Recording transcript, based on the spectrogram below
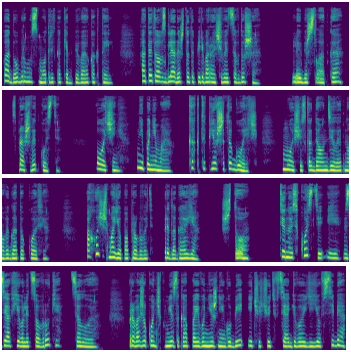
по-доброму смотрит, как я допиваю коктейль. От этого взгляда что-то переворачивается в душе. «Любишь сладкое?» — спрашивает Костя. «Очень. Не понимаю, как ты пьешь эту горечь? Морщусь, когда он делает новый глоток кофе. «А хочешь моё попробовать?» — предлагаю я. «Что?» Тянусь к Косте и, взяв его лицо в руки, целую. Провожу кончиком языка по его нижней губе и чуть-чуть втягиваю ее в себя,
